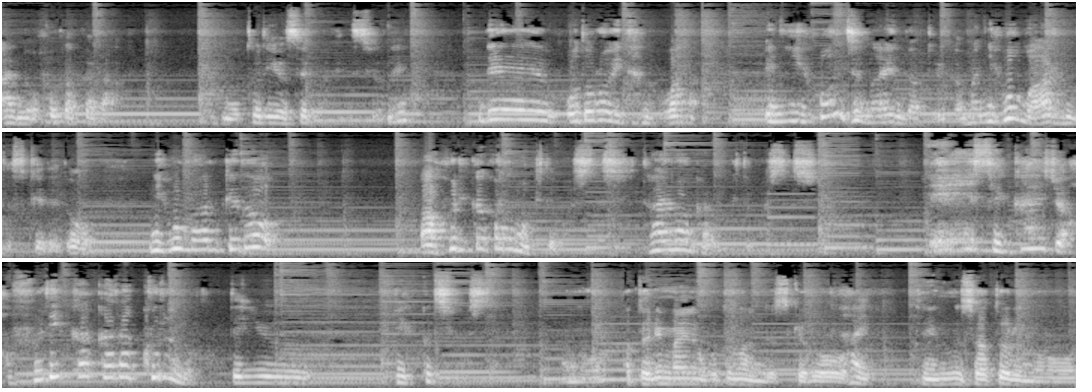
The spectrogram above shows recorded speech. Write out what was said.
あの他からあの取り寄せるわけですよね。で驚いたのはえ日本じゃないんだというか、まあ、日本もあるんですけれど日本もあるけどアフリカからも来てましたし台湾からも来てましたしえー、世界中アフリカから来るのっていうびっくりしましあの当たり前のことなんですけど、た。はい天草取るのを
